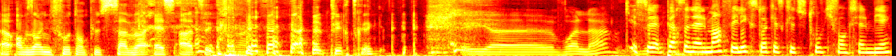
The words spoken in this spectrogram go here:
Ah, en faisant une faute en plus, ça va, S-A, tu sais. le pire truc. Et euh, voilà. C'est- Personnellement, Félix, toi, qu'est-ce que tu trouves qui fonctionne bien?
